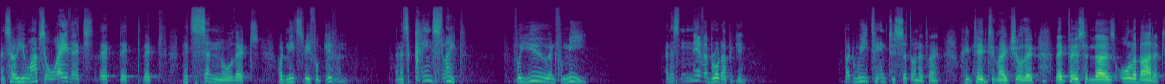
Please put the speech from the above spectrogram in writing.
And so he wipes away that, that, that, that, that sin or that, what needs to be forgiven. And it's a clean slate for you and for me. And it's never brought up again. But we tend to sit on it. Huh? We tend to make sure that that person knows all about it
